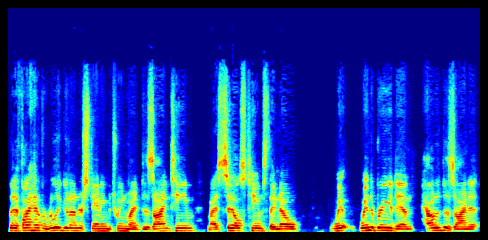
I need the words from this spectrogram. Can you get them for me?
But if I have a really good understanding between my design team, my sales teams, they know when, when to bring it in, how to design it,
